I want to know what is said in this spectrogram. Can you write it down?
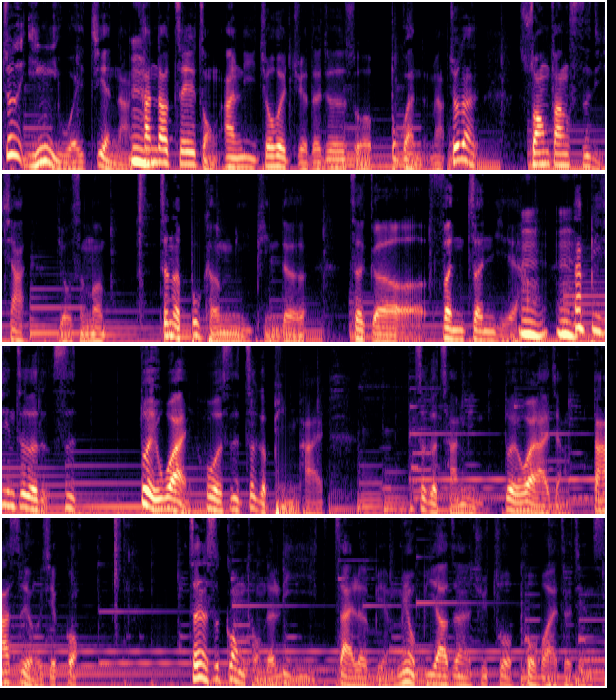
就是引以为鉴啊。嗯、看到这一种案例，就会觉得就是说，不管怎么样，就算双方私底下有什么真的不可米平的这个纷争也好，嗯嗯、但毕竟这个是。对外或者是这个品牌，这个产品对外来讲，大家是有一些共，真的是共同的利益在那边，没有必要真的去做破坏这件事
